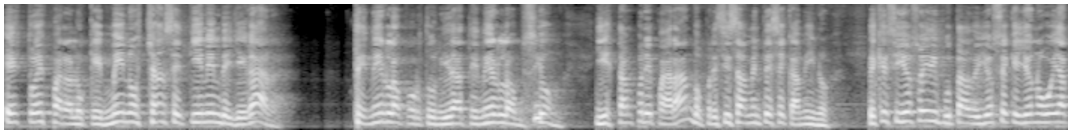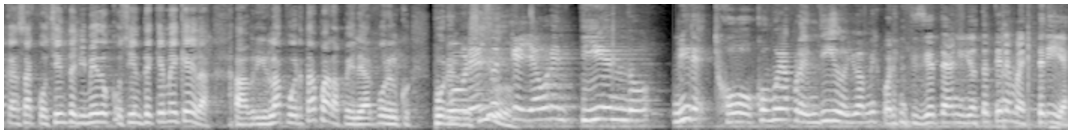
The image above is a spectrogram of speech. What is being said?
Esto es para los que menos chance tienen de llegar, tener la oportunidad, tener la opción. Y están preparando precisamente ese camino. Es que si yo soy diputado y yo sé que yo no voy a alcanzar cociente ni medio cociente, ¿qué me queda? Abrir la puerta para pelear por el, por el Por eso es que ya ahora entiendo, mire, jo, cómo he aprendido yo a mis 47 años, y usted tiene maestría.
